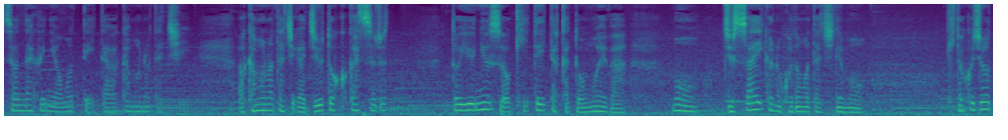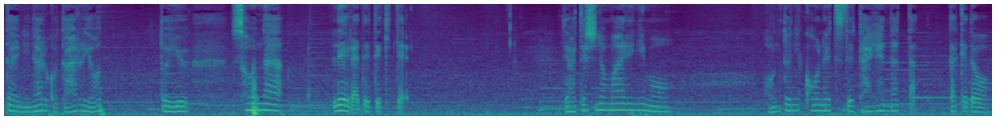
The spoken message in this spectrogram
そんなふうに思っていた若者たち。若者たちが重篤化するというニュースを聞いていたかと思えばもう10歳以下の子どもたちでも既得状態になることあるよというそんな例が出てきて。で私の周りにも本当に高熱で大変だった。だけど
